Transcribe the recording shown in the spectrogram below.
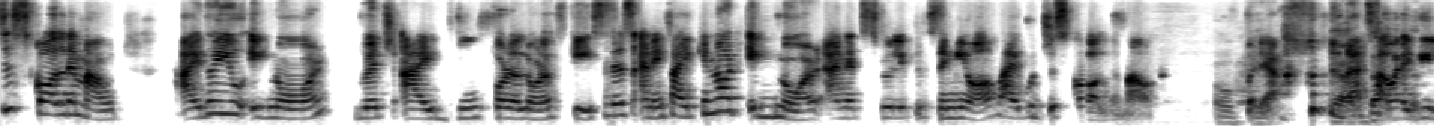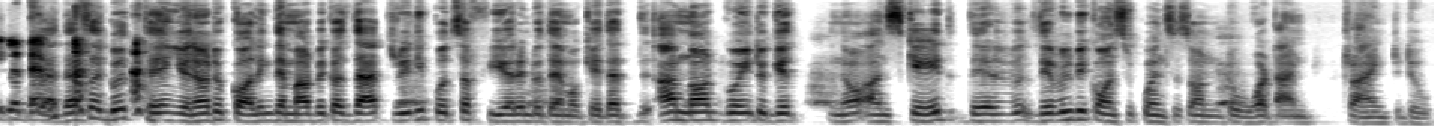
just call them out. Either you ignore which i do for a lot of cases and if i cannot ignore and it's really pissing me off i would just call them out Okay. But yeah, yeah that's that, how I deal with them. yeah, that's a good thing, you know, to calling them out because that really puts a fear into them. Okay, that I'm not going to get you know unscathed. There will there will be consequences on to what I'm trying to do.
